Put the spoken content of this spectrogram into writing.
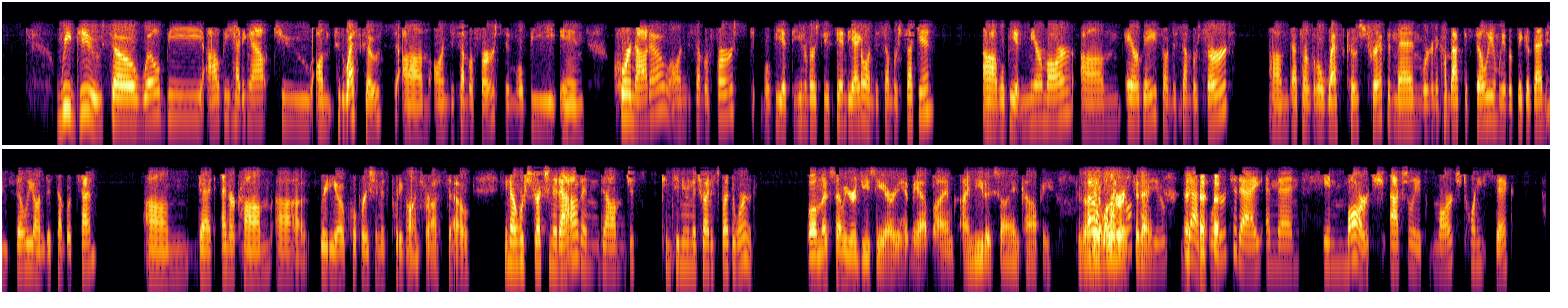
We do. So we'll be I'll be heading out to um to the West Coast um on December 1st and we'll be in Coronado on December 1st. We'll be at the University of San Diego on December 2nd. Uh, we'll be at Miramar um, Air Base on December 3rd. Um, that's our little West Coast trip. And then we're going to come back to Philly, and we have a big event in Philly on December 10th um, that Entercom uh, Radio Corporation is putting on for us. So, you know, we're stretching it out and um, just continuing to try to spread the word. Well, next time you're in DC area, hit me up. I am I need a signed copy because I'm oh, going to well, order it today. You, yes, order today, and then in March, actually, it's March 26th.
